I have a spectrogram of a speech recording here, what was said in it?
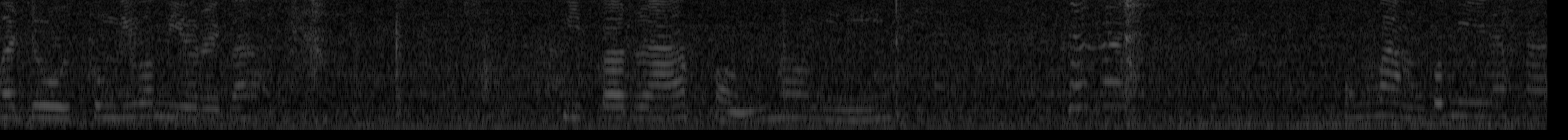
มาดูตรงนี้ว่ามีอะไรบ้าง มีปลาร้าของห้องนี้ของหม่ำก็มีนะคะ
